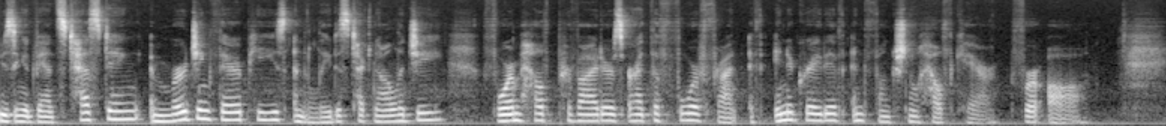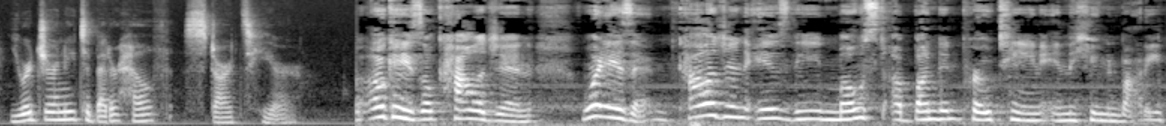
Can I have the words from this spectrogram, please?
Using advanced testing, emerging therapies, and the latest technology, Forum Health providers are at the forefront of integrative and functional healthcare for all. Your journey to better health starts here. Okay, so collagen. What is it? Collagen is the most abundant protein in the human body.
